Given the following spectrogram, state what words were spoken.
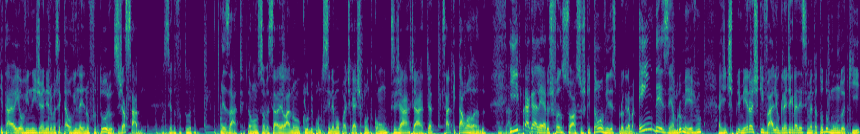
que tá aí ouvindo em janeiro, você que tá ouvindo aí no futuro, você já sabe. Você do futuro? Exato. Então, só você ir lá no clube.cinemopodcast.com que você já, já, já sabe o que tá rolando. Exato. E pra galera, os fãs sócios que estão ouvindo esse programa em dezembro mesmo, a gente primeiro acho que vale o grande agradecimento a todo mundo aqui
